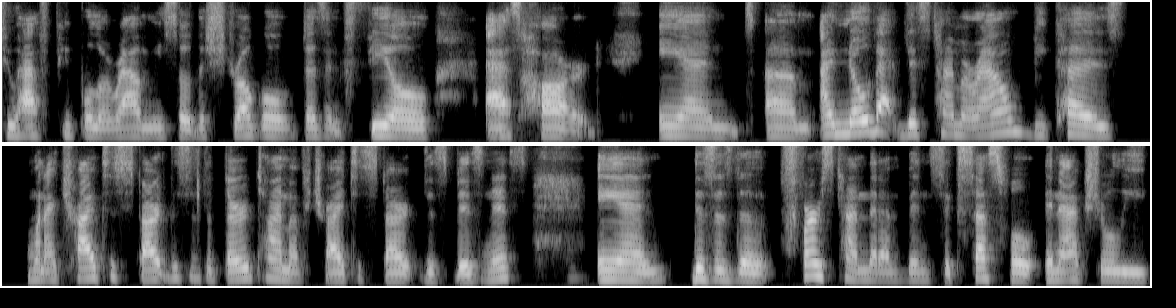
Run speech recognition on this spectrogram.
to have people around me so the struggle doesn't feel as hard. And um, I know that this time around because when I tried to start, this is the third time I've tried to start this business. And this is the first time that I've been successful in actually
